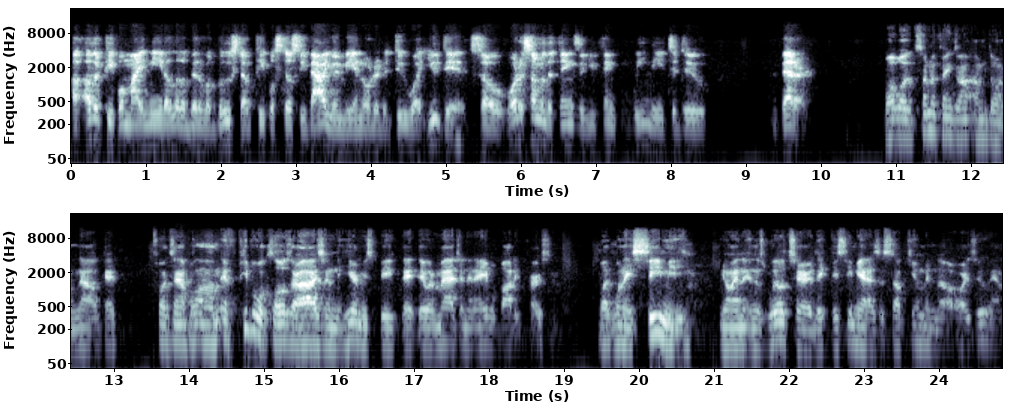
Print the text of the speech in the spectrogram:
uh, other people might need a little bit of a boost of people still see value in me in order to do what you did. So, what are some of the things that you think we need to do better? well, well, some of the things I'm doing now. Okay, for example, um, if people would close their eyes and hear me speak, they, they would imagine an able-bodied person. But when they see me, you know, in, in this wheelchair, they, they see me as a subhuman or a zoo animal.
